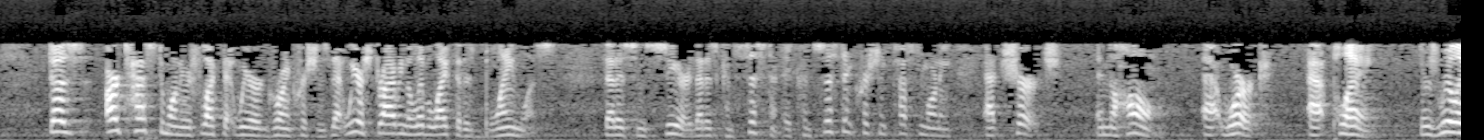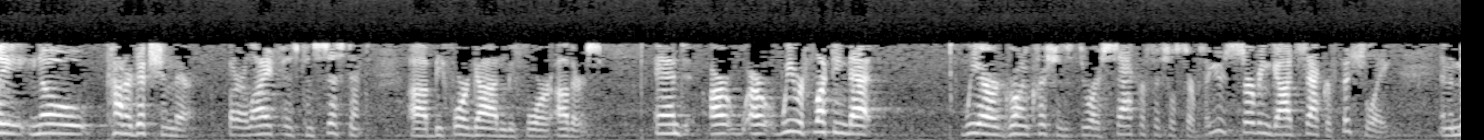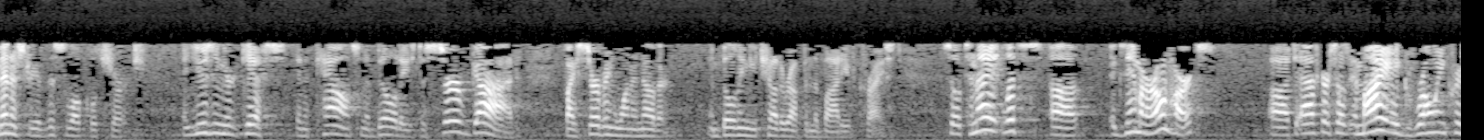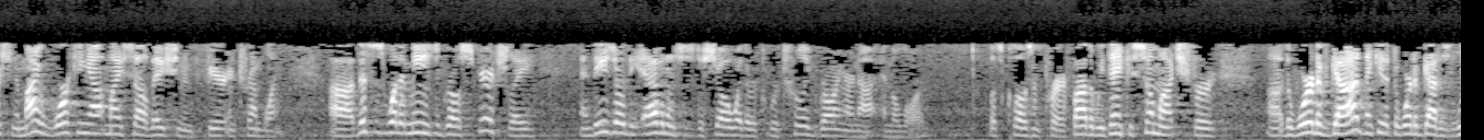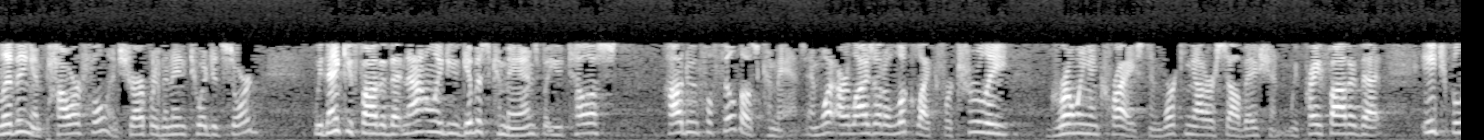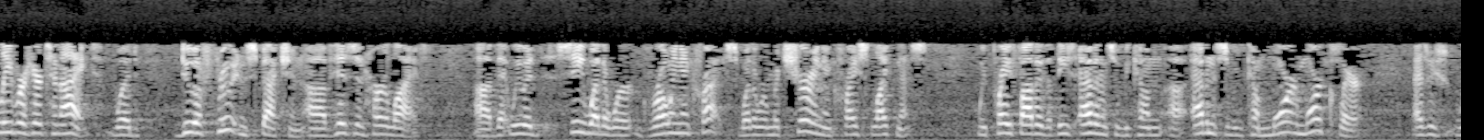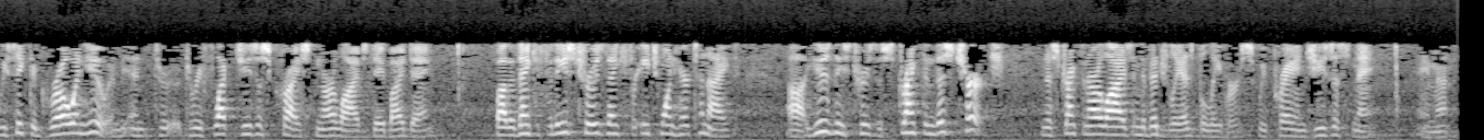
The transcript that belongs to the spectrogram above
Does our testimony reflect that we are growing Christians, that we are striving to live a life that is blameless, that is sincere, that is consistent, a consistent Christian testimony at church, in the home, at work, at play? There's really no contradiction there but our life is consistent uh, before God and before others. And are, are we reflecting that we are growing Christians through our sacrificial service? Are you serving God sacrificially in the ministry of this local church? And using your gifts and talents and abilities to serve God by serving one another and building each other up in the body of Christ. So tonight, let's uh, examine our own hearts uh, to ask ourselves Am I a growing Christian? Am I working out my salvation in fear and trembling? Uh, this is what it means to grow spiritually, and these are the evidences to show whether we're truly growing or not in the Lord. Let's close in prayer. Father, we thank you so much for uh, the Word of God. Thank you that the Word of God is living and powerful and sharper than any two edged sword. We thank you, Father, that not only do you give us commands, but you tell us how to fulfill those commands and what our lives ought to look like for truly growing in Christ and working out our salvation. We pray, Father, that each believer here tonight would do a fruit inspection of his and her life, uh, that we would see whether we're growing in Christ, whether we're maturing in Christ's likeness. We pray, Father, that these evidence will become uh, evidence will become more and more clear as we, we seek to grow in you and, and to, to reflect Jesus Christ in our lives day by day. Father, thank you for these truths. Thank you for each one here tonight. Uh, use these truths to strengthen this church and to strengthen our lives individually as believers. We pray in Jesus' name. Amen.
